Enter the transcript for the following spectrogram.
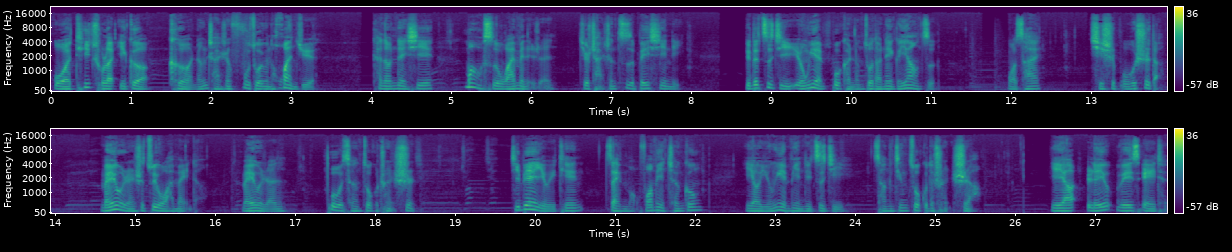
我剔除了一个可能产生副作用的幻觉，看到那些貌似完美的人，就产生自卑心理，觉得自己永远不可能做到那个样子。我猜，其实不是的，没有人是最完美的，没有人不曾做过蠢事。即便有一天在某方面成功，也要永远面对自己曾经做过的蠢事啊，也要 live with it，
